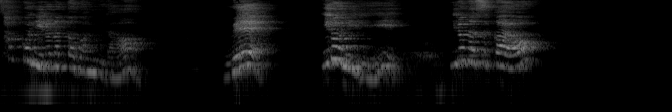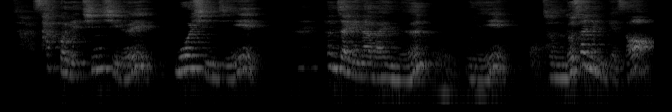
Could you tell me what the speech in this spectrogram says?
사건이 일어났다고 합니다. 왜 이런 일이 일어났을까요? 자, 사건의 진실을 무엇인지 현장에 나가 있는 우리 전도사님께서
